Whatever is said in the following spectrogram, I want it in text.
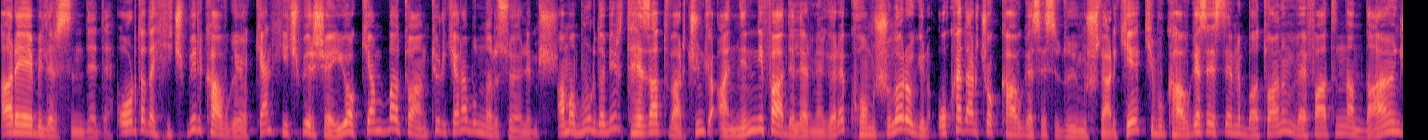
arayabilirsin dedi. Ortada hiçbir kavga yokken, hiçbir şey yokken Batuhan Türkan'a bunları söylemiş. Ama burada bir tezat var. Çünkü annenin ifadelerine göre komşular o gün o kadar çok kavga sesi duymuşlar ki ki bu kavga seslerini Batuhan'ın vefatından daha önce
